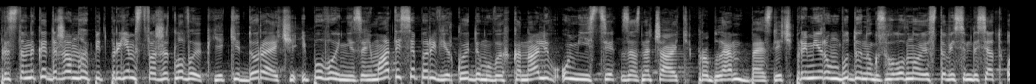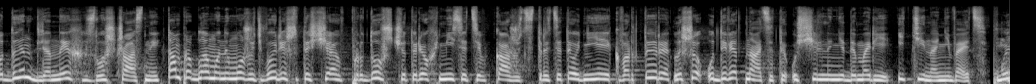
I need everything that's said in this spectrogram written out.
Представники державного підприємства Житловик, які, до речі, і повинні займатися перевіркою димових каналів у місті, зазначають проблем безліч. Приміром, будинок з головною 181 для них злощасний. Там проблему не можуть вирішити ще впродовж чотирьох місяців. кажуть, з 31 квартири лише у 19 ущільнені димарі, і ті на нівець. Ми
